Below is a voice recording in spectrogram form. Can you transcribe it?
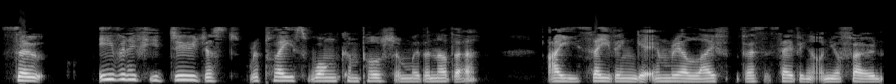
So even if you do just replace one compulsion with another, i.e. saving it in real life versus saving it on your phone,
